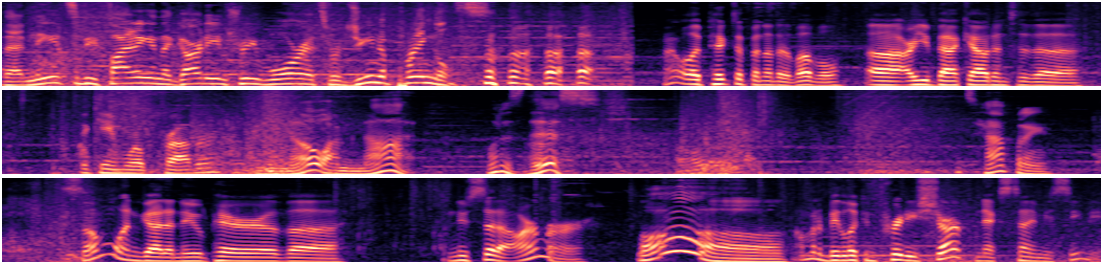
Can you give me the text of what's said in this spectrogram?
that needs to be fighting in the Guardian Tree war. It's Regina Pringles. All right, well, I picked up another level. Uh, are you back out into the the game world proper? no, I'm not. What is this? Oh. What's happening? Someone got a new pair of uh, a new set of armor. Oh, I'm gonna be looking pretty sharp next time you see me.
